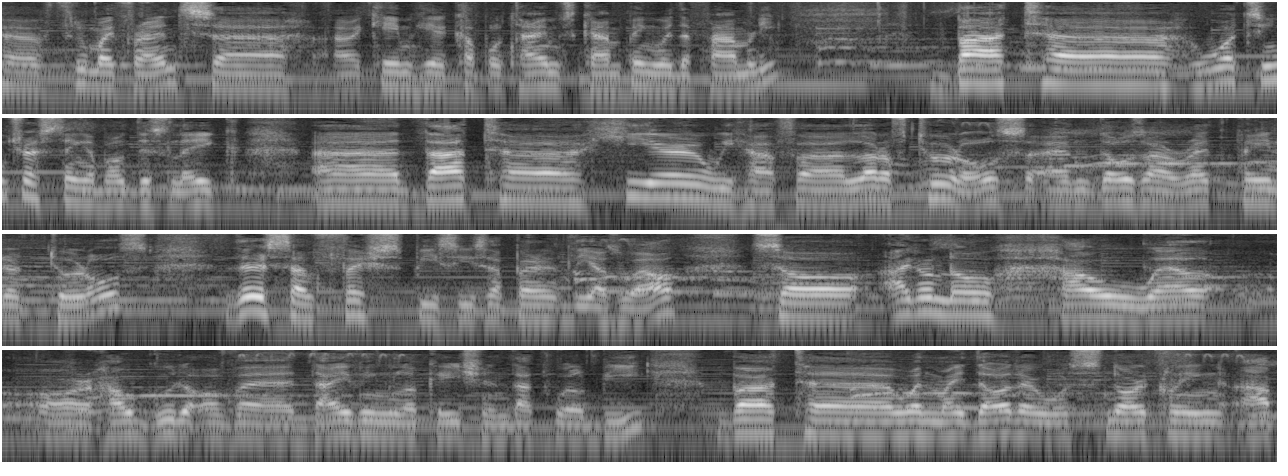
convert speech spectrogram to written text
uh, through my friends. Uh, I came here a couple times camping with the family. But uh, what's interesting about this lake, uh, that here we have a lot of turtles, and those are red painted turtles. There's some fish species apparently as well. So I don't know how well or how good of a diving location that will be. But uh, when my daughter was snorkeling up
